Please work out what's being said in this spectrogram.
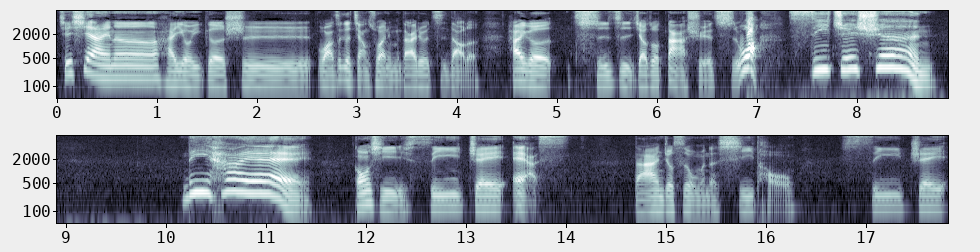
接下来呢，还有一个是哇，这个讲出来你们大概就知道了。还有一个池子叫做大学池，哇，CJ 炫，厉害耶！恭喜 CJS，答案就是我们的溪头 CJS，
